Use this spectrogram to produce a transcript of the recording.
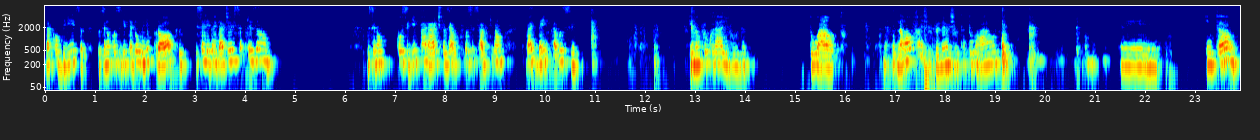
da cobiça, você não conseguir ter domínio próprio. Isso é liberdade ou isso é prisão? Você não conseguir parar de fazer algo que você sabe que não vai bem para você. E não procurar ajuda do alto. Não autoajuda, né? Ajuda do alto. É... Então,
